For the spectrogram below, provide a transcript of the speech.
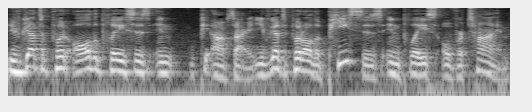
You've got to put all the places in. Oh, I'm oh, sorry. You've got to put all the pieces in place over time.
